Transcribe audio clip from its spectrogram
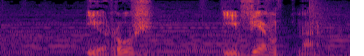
И Руфь, и Вентнер –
